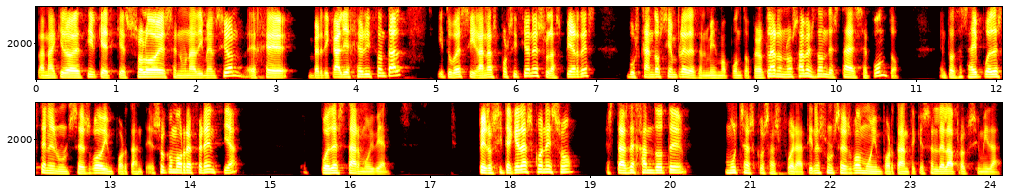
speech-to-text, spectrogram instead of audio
Plana quiero decir que, solo es en una dimensión, eje vertical y eje horizontal, y tú ves si ganas posiciones o las pierdes buscando siempre desde el mismo punto. Pero claro, no sabes dónde está ese punto. Entonces ahí puedes tener un sesgo importante. Eso como referencia puede estar muy bien. Pero si te quedas con eso, estás dejándote muchas cosas fuera. Tienes un sesgo muy importante, que es el de la proximidad.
